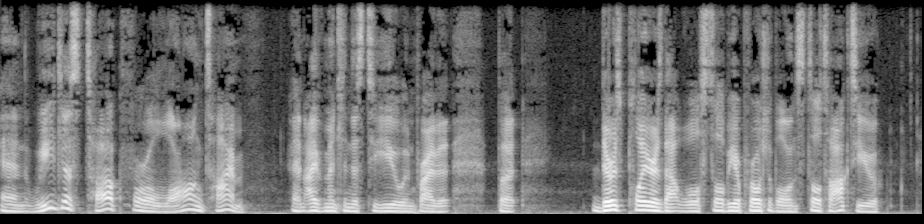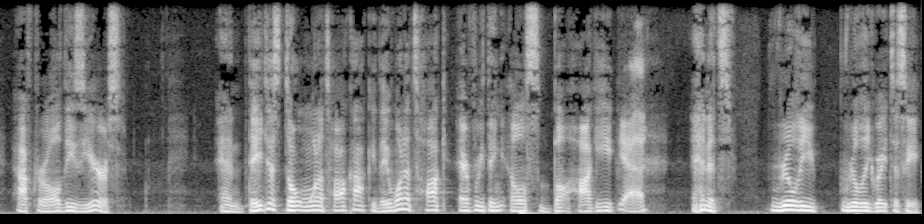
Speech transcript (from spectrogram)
And we just talk for a long time. And I've mentioned this to you in private, but there's players that will still be approachable and still talk to you after all these years. And they just don't want to talk hockey. They want to talk everything else but hockey Yeah. and it's really really great to see.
